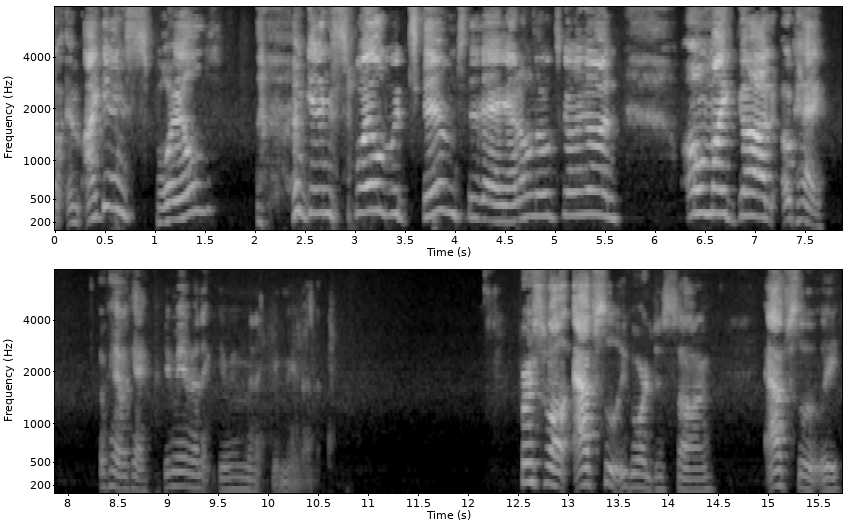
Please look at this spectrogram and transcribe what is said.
Wow, am I getting spoiled? I'm getting spoiled with Tim today. I don't know what's going on. Oh my god. Okay. Okay, okay. Give me a minute. Give me a minute. Give me a minute. First of all, absolutely gorgeous song. Absolutely.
